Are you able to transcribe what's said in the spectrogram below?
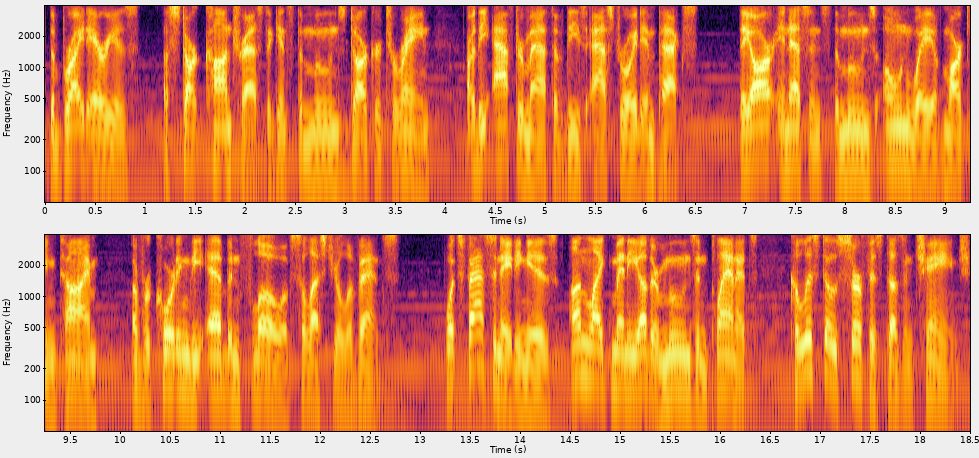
The bright areas, a stark contrast against the moon's darker terrain, are the aftermath of these asteroid impacts. They are, in essence, the moon's own way of marking time, of recording the ebb and flow of celestial events. What's fascinating is, unlike many other moons and planets, Callisto's surface doesn't change.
